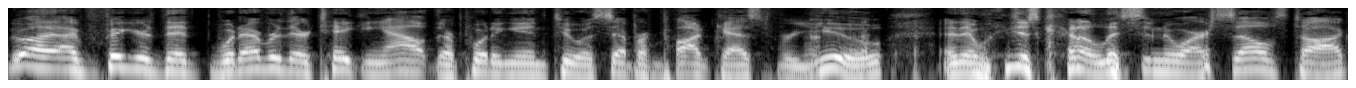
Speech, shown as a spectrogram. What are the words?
Well, I figured that whatever they're taking out, they're putting into a separate podcast for you, and then we just kind of listen to ourselves talk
